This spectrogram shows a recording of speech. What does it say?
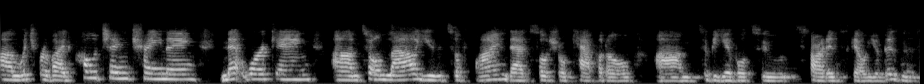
um, which provide coaching, training, networking um, to allow you to find that social capital um, to be able to start and scale your business.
